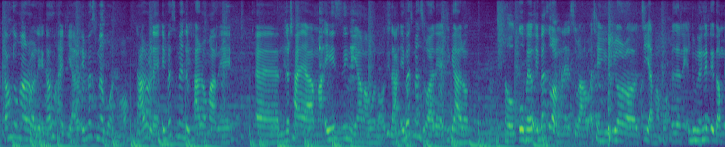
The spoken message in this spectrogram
အကောင်းဆုံးကတော့လေအကောင်းဆုံး idea တော့ investment ပေါ့နော်ဒါကတော့လေ investment လုပ်ထားတော့မှပဲအဲလွတ်ထားရမှာ easy နေရမှာပေါ့နော်ဒီလား investment ဆိုတာလေအဓိကကတော့ ဟိုကိုဘယ် invest လုပ်ရမလဲဆိုတာကိုအချိန်ယူပြီးတော့ကြည့်ရမှာပေါ့ဒါကြောင့်အလူတွေနဲ့တည်သွားမှ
